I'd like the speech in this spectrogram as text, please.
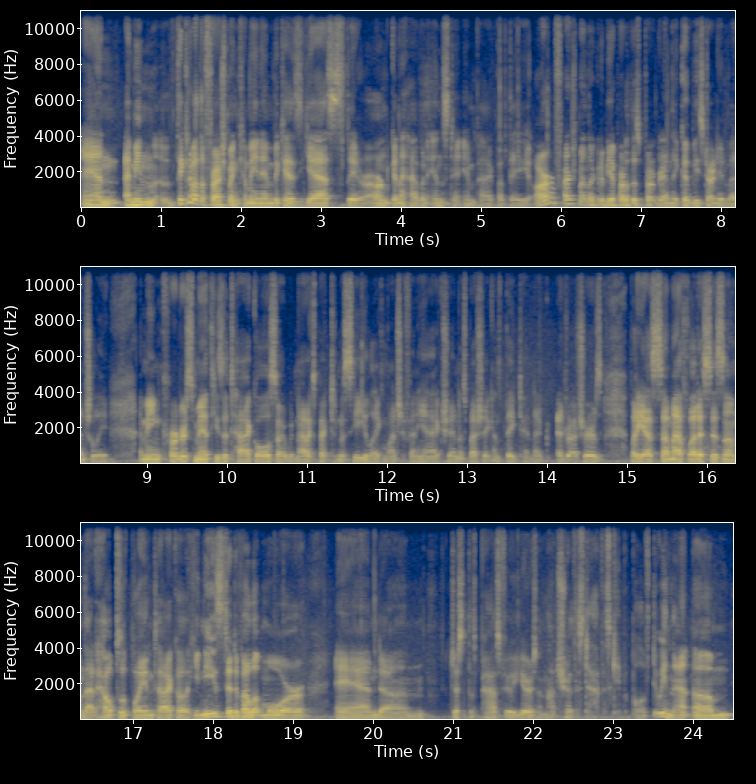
And I mean, thinking about the freshmen coming in, because yes, they aren't going to have an instant impact, but they are freshmen. They're going to be a part of this program. They could be starting eventually. I mean, Carter Smith, he's a tackle, so I would not expect him to see like much, if any, action, especially against Big Ten edge rushers. But he has some athleticism that helps with playing tackle. He needs to develop more, and um, just the past few years. I'm not sure the staff is capable of doing that. Um,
